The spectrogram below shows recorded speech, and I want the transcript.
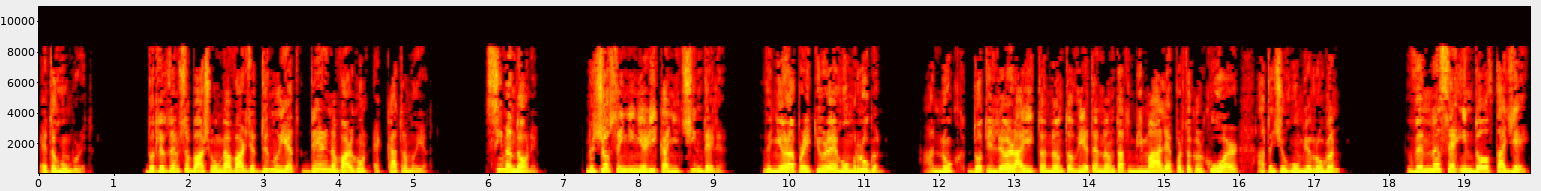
e të humburit. Do të lexojmë së bashku nga vargu 12 deri në vargun e 14. Si mendoni? Në qoftë se një njeri ka 100 dele dhe njëra prej tyre e humb rrugën, a nuk do t'i lërë ai të 99-at mbi male për të kërkuar atë që humbi rrugën? dhe nëse i ndodh ta gjejë,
